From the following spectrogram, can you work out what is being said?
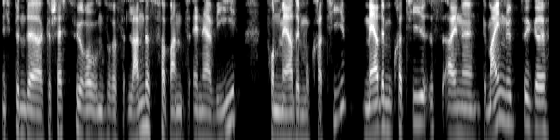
Ich bin der Geschäftsführer unseres Landesverbands NRW von Mehr Demokratie. Mehr Demokratie ist eine gemeinnützige,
